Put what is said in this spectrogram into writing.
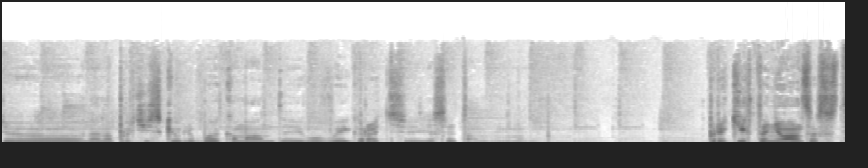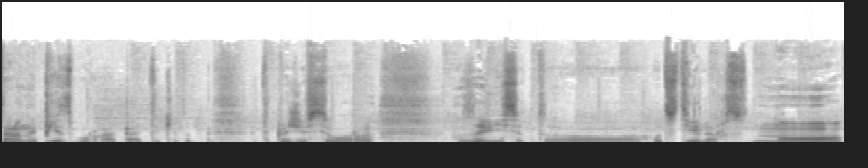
э, наверное, практически у любой команды его выиграть, если там ну, при каких-то нюансах со стороны Питтсбурга, опять-таки, это, это прежде всего зависит э, от Стиллерс. Но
